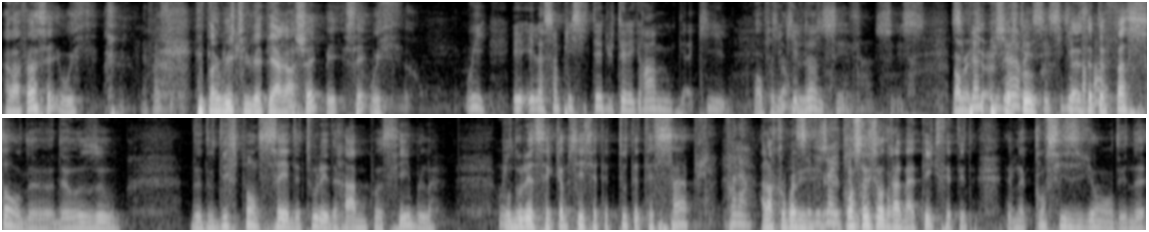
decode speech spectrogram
à la fin, c'est oui. C'est un oui qui lui a été arraché, mais c'est oui. Oui, et, la simplicité du télégramme qu'il oh, donne, c'est non, mais surtout, cette façon de, de Ozu de nous dispenser de tous les drames possibles pour nous laisser comme si c'était tout était simple. Voilà. Alors qu'au point de construction dramatique, c'est une, concision, d'une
